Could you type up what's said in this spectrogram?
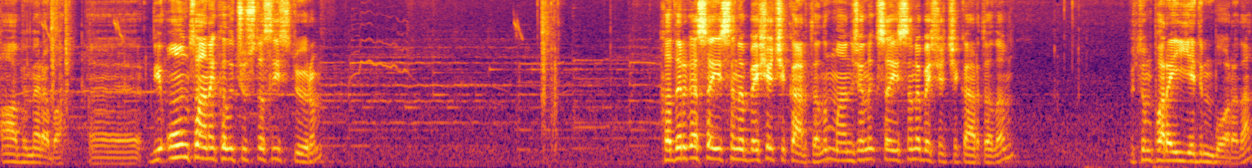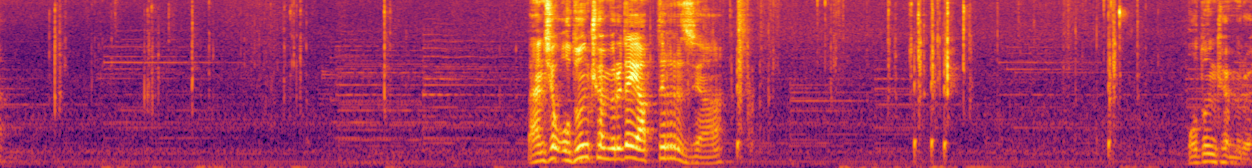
Abi merhaba. Ee, bir 10 tane kılıç ustası istiyorum. Kadırga sayısını 5'e çıkartalım. Mancınık sayısını 5'e çıkartalım. Bütün parayı yedim bu arada. Bence odun kömürü de yaptırırız ya. Odun kömürü.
